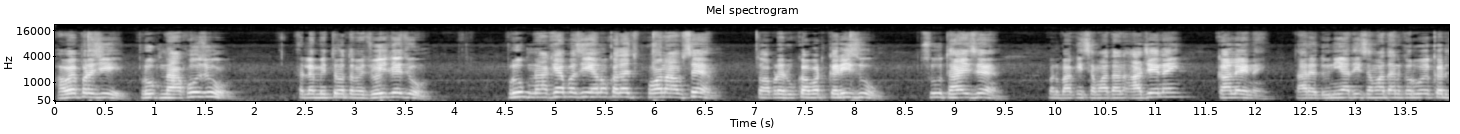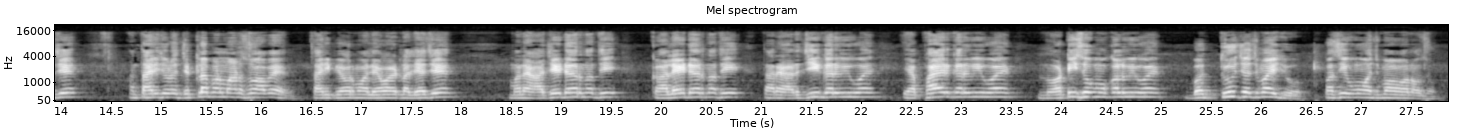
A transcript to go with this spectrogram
હવે પછી પ્રૂફ નાખું છું. એટલે મિત્રો, તમે જોઈ લેજો. પ્રૂફ નાખ્યા પછી એનો કદાચ ફોન આવશે, તો આપણે રૂકાવટ કરીશું. શું થાય છે? પણ બાકી સમાધાન આજે નહીં, કાલે નહીં. તારે દુનિયાથી સમાધાન કરવું એ કરજે. અને તારી જોડે જેટલા પણ માણસો આવે, તારી ફેવરમાં લેવા એટલા લેજે. મને આજે ડર નથી, કાલે ડર નથી. તારે અરજી કરવી હોય, એફઆઈઆર કરવી હોય, નોટિસો મોકલવી હોય, બધું જ અજમાઈ જુઓ. પછી હું અજમાવવાનો છું.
